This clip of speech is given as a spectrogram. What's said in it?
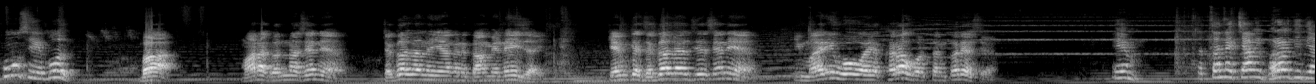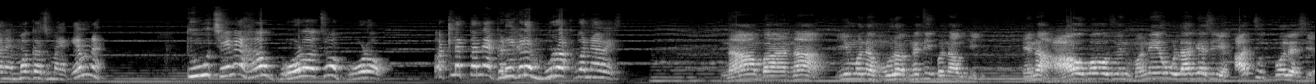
શું છે? બોલ. બા મારા ઘરના છે ને જગાલાલ ને અહીંયા કને કામે નહીં જાય. કેમ કે જગાલાલ જે છે ને એ મારી હોવા એ ખરાબ વર્તન કરે છે. એમ? તો તને ચાવી ભરાવી દીધી આને મગજમાં એક, એમ ને? તું છે ને હાવ ભોળો છો ભોળો. એટલે તને ઘડે ઘડે મૂરખ બનાવે ના બા ના. ઈ મને મૂરખ નથી બનાવતી. એના હાવ ભાવ જોઈને મને એવું લાગે છે સાચું જ બોલે છે.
